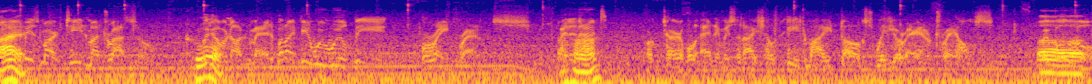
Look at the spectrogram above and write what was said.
My Hi. name is Martin Madrazo. Cool. We have not met, but I feel we will be great friends. Ready Uh-huh. that? Or terrible enemies that I shall feed my dogs with your air trails. Uh. Will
